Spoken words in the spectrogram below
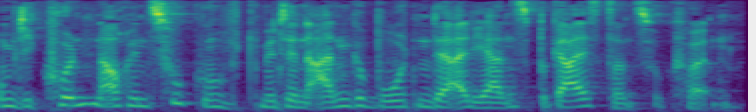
um die Kunden auch in Zukunft mit den Angeboten der Allianz begeistern zu können.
